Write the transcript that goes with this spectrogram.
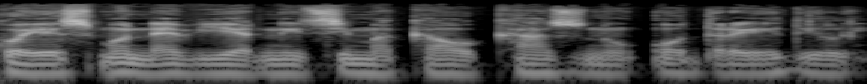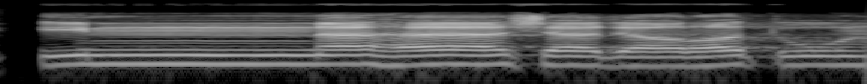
koje smo nevjernicima kao kaznu odredili. Innaha šadaratun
